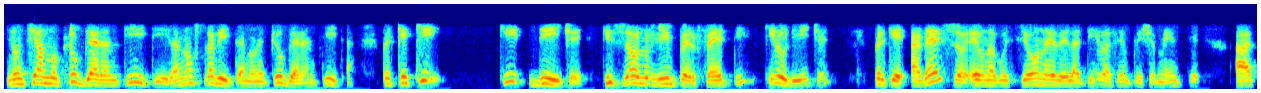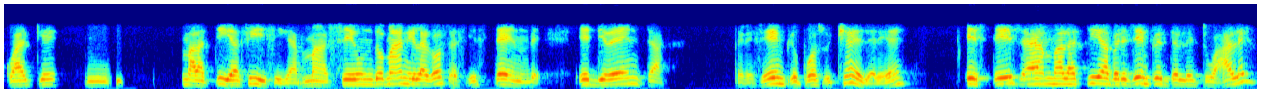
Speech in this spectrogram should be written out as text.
non siamo più garantiti, la nostra vita non è più garantita, perché chi, chi dice chi sono gli imperfetti, chi lo dice? Perché adesso è una questione relativa semplicemente a qualche mh, malattia fisica, ma se un domani la cosa si estende e diventa, per esempio, può succedere, eh, estesa a malattia, per esempio, intellettuale,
